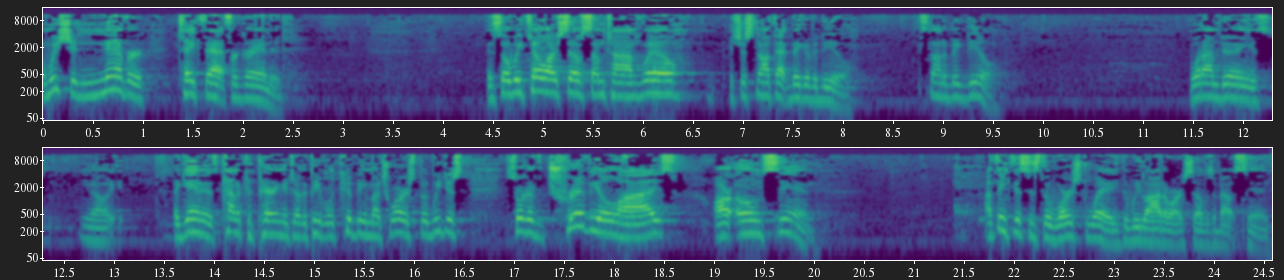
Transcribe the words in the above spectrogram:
And we should never take that for granted. And so we tell ourselves sometimes, well, it's just not that big of a deal. It's not a big deal. What I'm doing is, you know, again, it's kind of comparing it to other people. It could be much worse, but we just sort of trivialize our own sin. I think this is the worst way that we lie to ourselves about sin.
